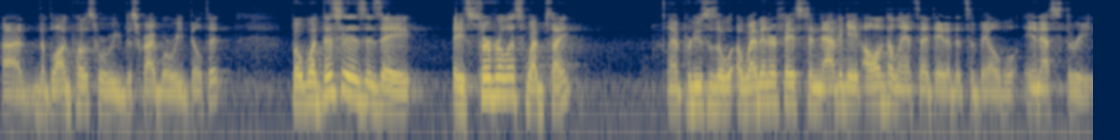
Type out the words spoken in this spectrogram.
the blog post where we describe where we built it. But what this is is a a serverless website that produces a web interface to navigate all of the Landsat data that's available in S3.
